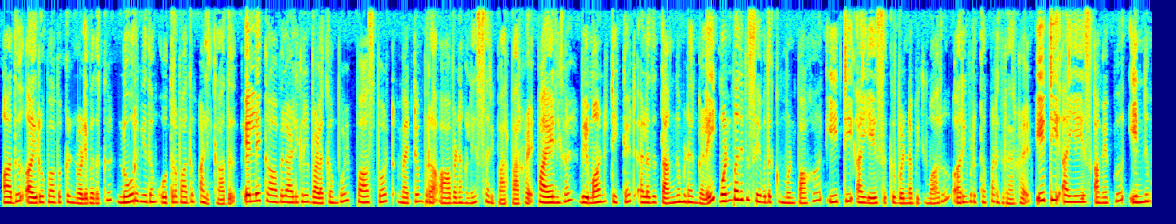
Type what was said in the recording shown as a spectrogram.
அது ஐரோப்பாவுக்குள் நுழைவதற்கு நூறு வீதம் உத்தரவாதம் அளிக்காது. எல்லை காவலாளிகள் வழக்கம் போல் பாஸ்போர்ட் மற்றும் பிற ஆவணங்களை சரிபார்ப்பார்கள். பயணிகள் விமான டிக்கெட் அல்லது தங்குமிடங்களை முன்பதிவு செய்வதற்கு முன்பாக இடிஐஏஎஸ்க்கு விண்ணப்பிக்குமாறு அறிவுறுத்தப்படுகிறார்கள். இடிஐஏஎஸ் அமைப்பு இன்னும்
